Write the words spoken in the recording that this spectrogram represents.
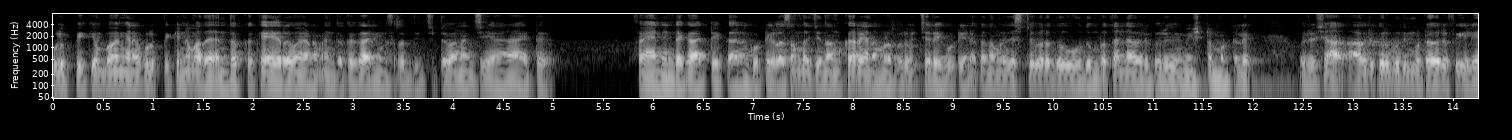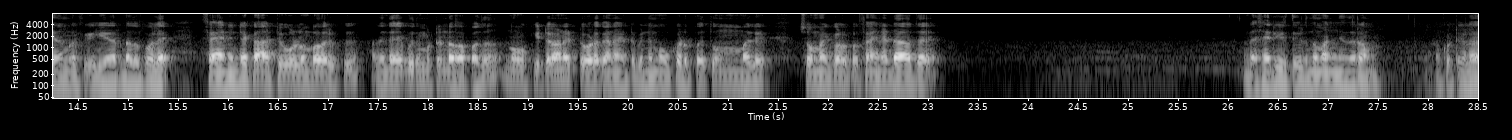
കുളിപ്പിക്കുമ്പോൾ എങ്ങനെ കുളിപ്പിക്കണം? അത് എന്തൊക്കെ കെയർ വേണം? എന്തൊക്കെ കാര്യങ്ങൾ ശ്രദ്ധിച്ചിട്ട് വേണം ചെയ്യാനായിട്ട്? ഫാനിന്റെ കാറ്റ് കാരണം കുട്ടികളെ സംബന്ധിച്ച് നമുക്കറിയാം. നമ്മളിപ്പോൾ ഒരു ചെറിയ കുട്ടീനൊക്കെ നമ്മൾ ജസ്റ്റ് വെറുതെ ഊതുമ്പോൾ തന്നെ അവർക്കൊരു വിമിഷ്ടം മുട്ടൽ ഒരു അവർക്കൊരു ബുദ്ധിമുട്ട് അവർ ഫീൽ ചെയ്യുക നമ്മൾ ഫീൽ ചെയ്യാറുണ്ട്. അതുപോലെ ഫാനിന്റെ കാറ്റ് കൊള്ളുമ്പോൾ അവർക്ക് അതിന്റെതായ ബുദ്ധിമുട്ടുണ്ടാവും. അപ്പോൾ അത് നോക്കിയിട്ട് വേണം ഇട്ട് കൊടുക്കാനായിട്ട്. പിന്നെ മൂക്കടുപ്പ് തുമ്മൽ ചുമക്കുള്ളപ്പോൾ ഫാൻ ഇടാതെ എന്താ ശരീരത്തിൽ വരുന്ന മഞ്ഞ നിറം കുട്ടികളെ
